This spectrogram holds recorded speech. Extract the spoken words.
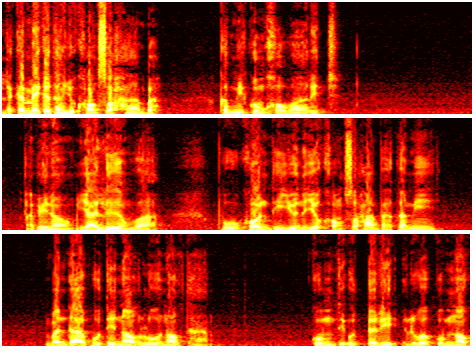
และก็แม้กระทั่งยุคของสฮาบะก็มีกลุ่มคอวาริจพี่น้องอย่าลืมว่า ผู้คนที่อยู่ในยุคของสฮาบะก็มีบรรดาผู้ที่นอกลู่นอกทาง กลุ่มที่อุตริหรือว่ากลุ่มนอก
